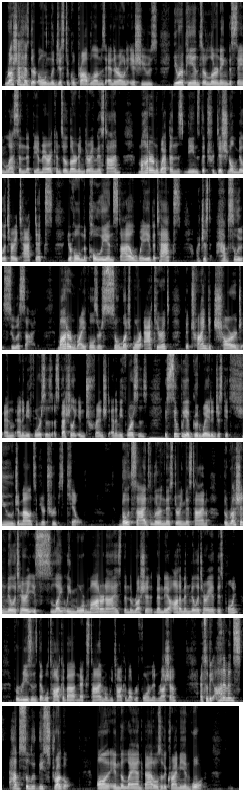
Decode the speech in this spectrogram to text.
Russia has their own logistical problems and their own issues. Europeans are learning the same lesson that the Americans are learning during this time. Modern weapons means that traditional military tactics, your whole Napoleon style wave attacks, are just absolute suicide. Modern rifles are so much more accurate that trying to charge en- enemy forces, especially entrenched enemy forces, is simply a good way to just get huge amounts of your troops killed. Both sides learned this during this time. The Russian military is slightly more modernized than the Russian than the Ottoman military at this point, for reasons that we'll talk about next time when we talk about reform in Russia. And so the Ottomans absolutely struggle on, in the land battles of the Crimean War.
